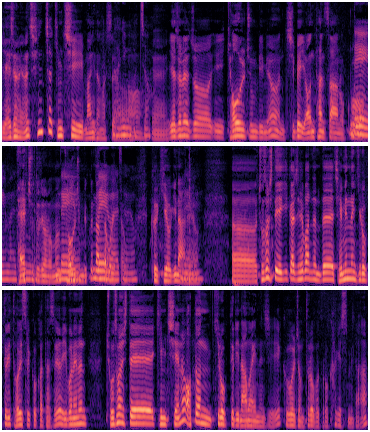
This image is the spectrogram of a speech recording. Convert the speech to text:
예. 예전에는 진짜 김치 많이 담갔어요. 많이 먹었죠. 예. 전에 저 이 겨울 준비면 집에 연탄 쌓아놓고 네, 배추 들여놓으면 네. 겨울 준비 끝났다고 네, 했다고. 그 기억이 나네요. 네. 어, 조선시대 얘기까지 해봤는데 재밌는 기록들이 더 있을 것 같아서요. 이번에는 조선시대 김치에는 어떤 기록들이 남아있는지 그걸 좀 들어보도록 하겠습니다.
